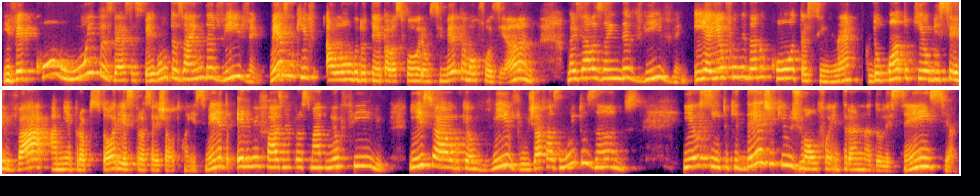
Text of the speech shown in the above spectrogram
e ver como muitas dessas perguntas ainda vivem, mesmo que ao longo do tempo elas foram se metamorfoseando, mas elas ainda vivem. E aí eu fui me dando conta, assim, né, do quanto que observar a minha própria história e esse processo de autoconhecimento, ele me faz me aproximar do meu filho. E isso é algo que eu vivo já faz muitos anos. E eu sinto que desde que o João foi entrando na adolescência,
